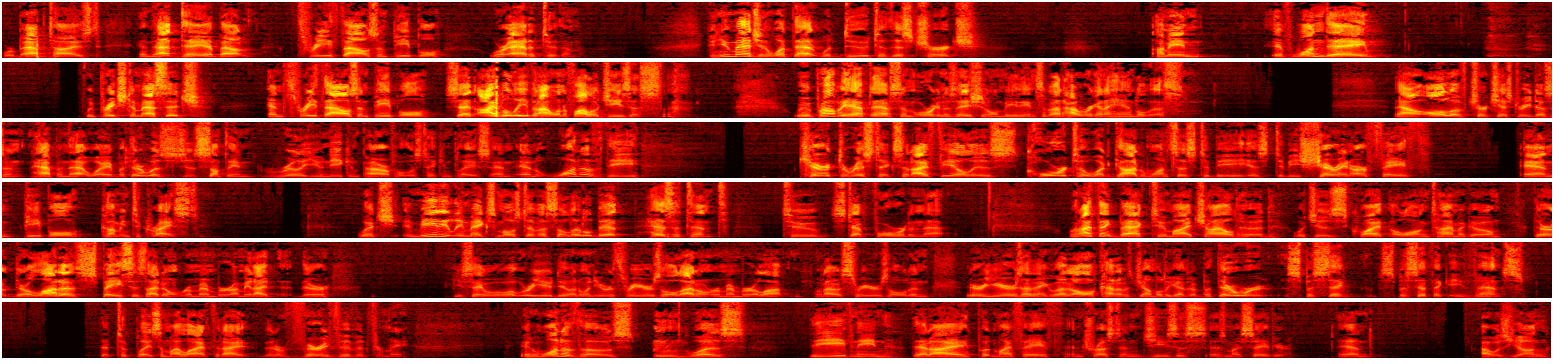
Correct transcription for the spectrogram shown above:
were baptized, and that day about 3,000 people were added to them. Can you imagine what that would do to this church? I mean, if one day we preached a message and 3,000 people said, I believe and I want to follow Jesus, we would probably have to have some organizational meetings about how we're going to handle this. Now, all of church history doesn't happen that way, but there was just something really unique and powerful was taking place. And, and one of the characteristics that I feel is core to what God wants us to be is to be sharing our faith and people coming to Christ, which immediately makes most of us a little bit hesitant to step forward in that. When I think back to my childhood, which is quite a long time ago, there there are a lot of spaces I don't remember. I mean, I there. You say, well, what were you doing when you were three years old? I don't remember a lot when I was three years old, and there are years I think well, it all kind of jumbled together. But there were specific specific events that took place in my life that I that are very vivid for me. And one of those was the evening that I put my faith and trust in Jesus as my Savior. And I was young,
